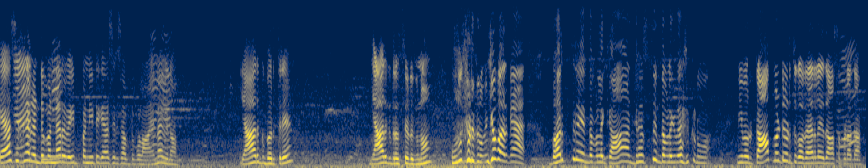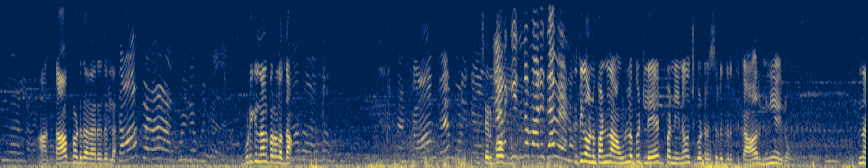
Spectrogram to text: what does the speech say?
கேசரினா ரெண்டு மணி நேரம் வெயிட் பண்ணிட்டு கேசரி சாப்பிட்டு போகலாம் என்ன வேணும்? யாருக்கு பர்த்டே யாருக்கு ட்ரெஸ் எடுக்கணும்? உனக்கு எடுக்கணும். இங்க பாருங்க. பர்த்டே இந்த பிள்ளைக்கா? ட்ரெஸ் இந்த பிள்ளைக்கு தான் எடுக்கணுமா? நீ ஒரு டாப் மட்டும் எடுத்துக்கோ. வேற எதுவும் ஆசைப்படாதா. ஆ டாப் மட்டும் தான். வேற எதுவும் இல்லை. பிடிக்கலனாலும் பரவாயில்ல தான் சரி போ. கிருத்திகா ஒன்று பண்ணலாம். உள்ளே போயிட்டு லேட் பண்ணினா வச்சுக்கோ ட்ரெஸ் எடுக்கிறதுக்கு. ஆறு மணி ஆயிடும் என்ன?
